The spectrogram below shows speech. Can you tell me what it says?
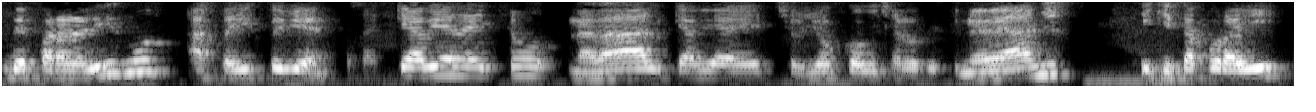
de paralelismos, hasta ahí estoy bien. O sea, ¿qué habían hecho Nadal, qué había hecho Djokovic a los 19 años? Y quizá por ahí,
